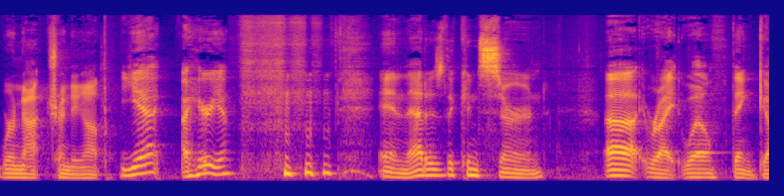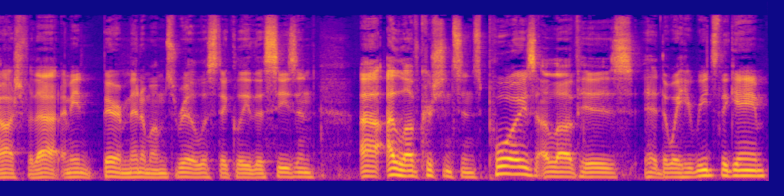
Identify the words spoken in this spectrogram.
we're not trending up. Yeah, I hear you. and that is the concern. Uh, right. Well, thank gosh for that. I mean, bare minimums realistically this season. Uh, I love Christensen's poise. I love his uh, the way he reads the game.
